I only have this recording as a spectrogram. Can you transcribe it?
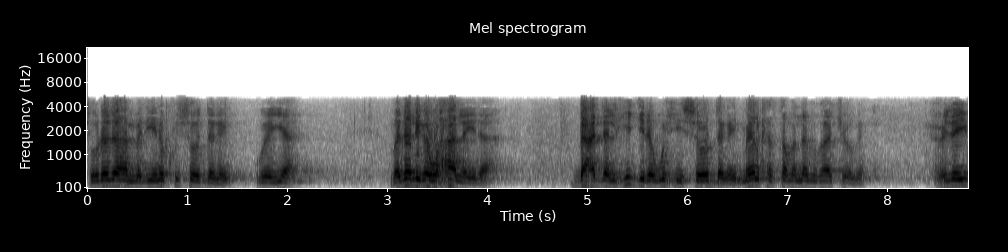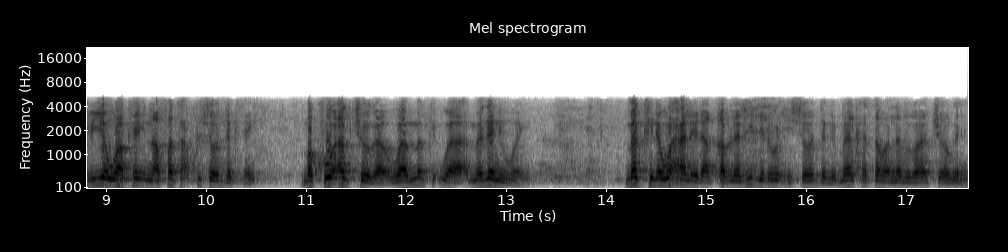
Suuradaha madiine ku soo degay weeyaan. Madaniga waxaa la yidhaah bacda alhijra wixii soo degay. Meel kastaba nabigu ha joogay xudaybiye waa kay inaa fatax ku soo degtay. Makuu ag joogaa? Waa madani wey makina waxaa la yidhaha qabla alhijra wixii soo degay. Meel kastaba nabigu ha joogay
